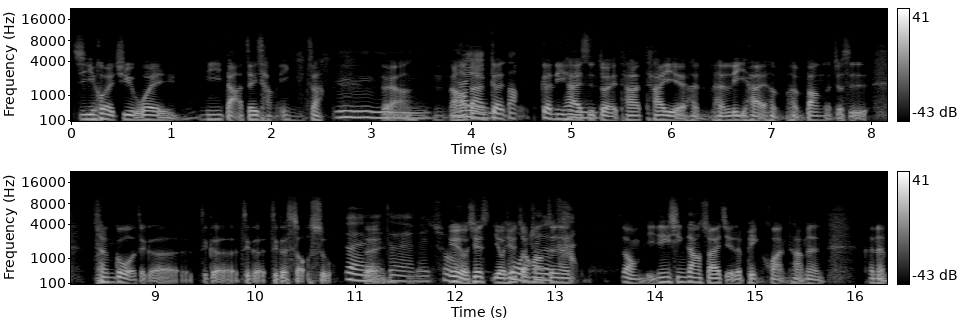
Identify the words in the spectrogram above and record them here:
机会去为。咪打这场硬仗，嗯，对啊，嗯、然后但更更厉害的是，对他他也很很厉害，很很棒的，就是撑过这个这个这个这个手术，对对。对，没错。因为有些有些状况真的，这，这种已经心脏衰竭的病患，他们可能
